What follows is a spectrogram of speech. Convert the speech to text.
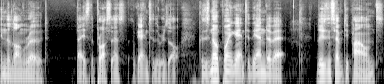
in the long road. That is the process of getting to the result. Because there's no point getting to the end of it, losing 70 pounds.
